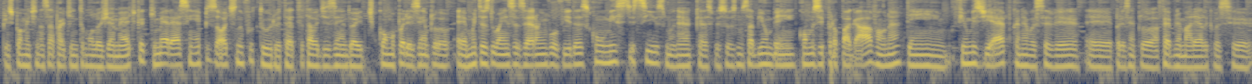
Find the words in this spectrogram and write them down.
Principalmente nessa parte de entomologia médica, que merecem episódios no futuro. Até você estava dizendo aí de como, por exemplo, é, muitas doenças eram envolvidas com o misticismo, né? Que as pessoas não sabiam bem como se propagavam, né? Tem filmes de época, né? Você vê, é, por exemplo, a febre amarela que você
